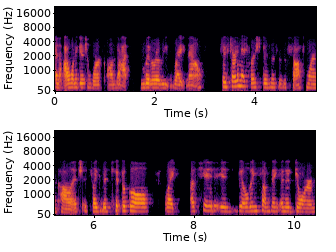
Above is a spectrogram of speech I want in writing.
and I want to get to work on that literally right now. So I started my first business as a sophomore in college. It's like the typical like a kid is building something in a dorm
